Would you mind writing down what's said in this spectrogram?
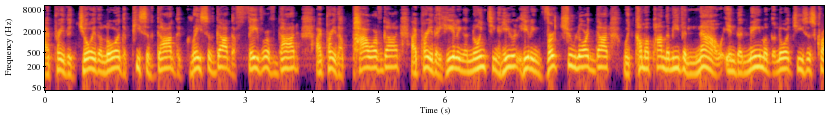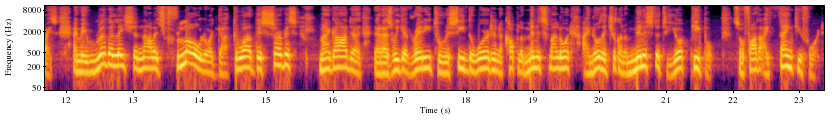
I pray the joy of the Lord, the peace of God, the grace of God, the favor of God. I pray the power of God. I pray the healing anointing, heal- healing virtue, Lord God, would come upon them even now in the name of the Lord Jesus Christ. And may revelation knowledge flow, Lord God, throughout this service, my God, uh, that as we get ready to receive the word in a couple of minutes, my Lord, I know that you're going to minister to your people. So, Father, I thank you for it.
